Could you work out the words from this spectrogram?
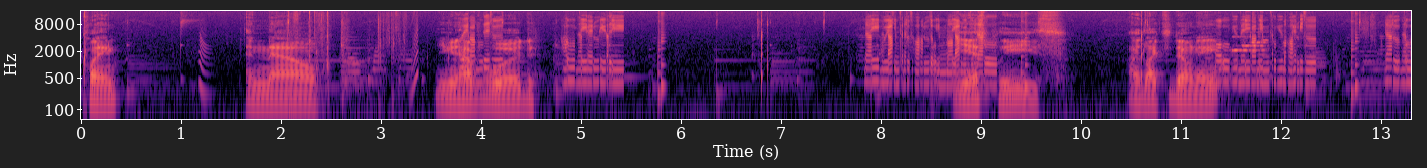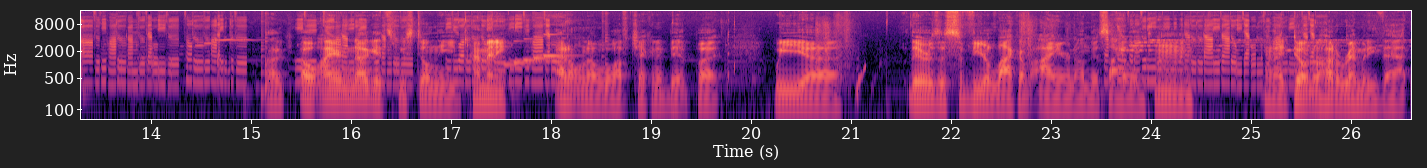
Claim. And now you can have wood. Yes, please. I'd like to donate. Uh, oh, iron nuggets we still need. How many? I don't know. We'll have to check in a bit, but we uh there is a severe lack of iron on this island, Hmm. and I don't know how to remedy that.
